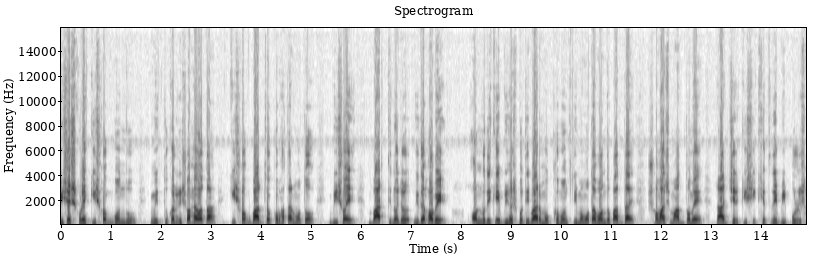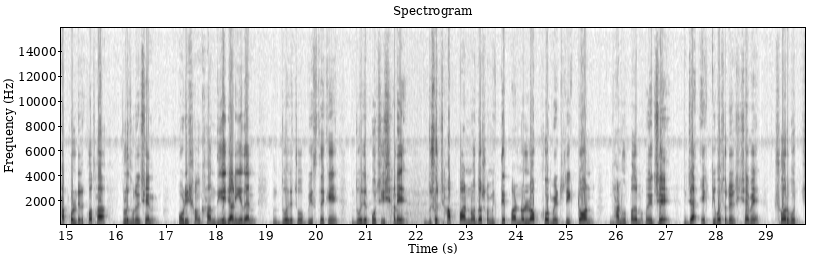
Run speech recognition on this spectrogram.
বিশেষ করে কৃষক বন্ধু, মৃত্যুকালীন সহায়তা, কৃষক বার্ধক্য ভাতার মতো বিষয়ে বাড়তি নজর দিতে হবে। অন্যদিকে বৃহস্পতিবার মুখ্যমন্ত্রী মমতা বন্দ্যোপাধ্যায় সমাজ মাধ্যমে রাজ্যের কৃষিক্ষেত্রে বিপুল সাফল্যের কথা তুলে ধরেছেন। পরিসংখ্যান দিয়ে জানিয়ে দেন দু হাজার চব্বিশ থেকে দু হাজার পঁচিশ সালে দুশো ছাপ্পান্ন দশমিক তেপ্পান্ন লক্ষ মেট্রিক টন ধান উৎপাদন হয়েছে, যা একটি বছরের হিসাবে সর্বোচ্চ।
